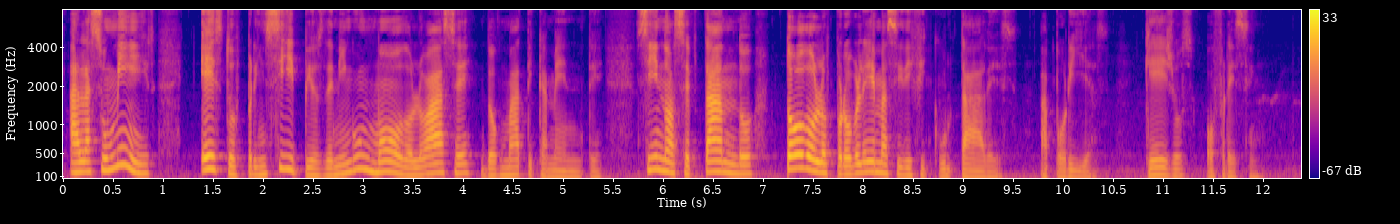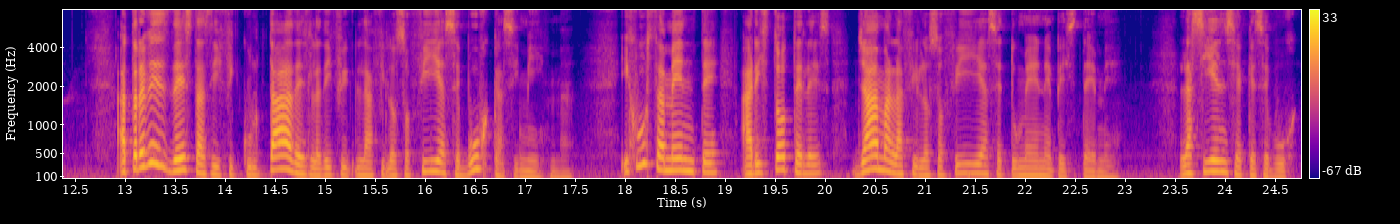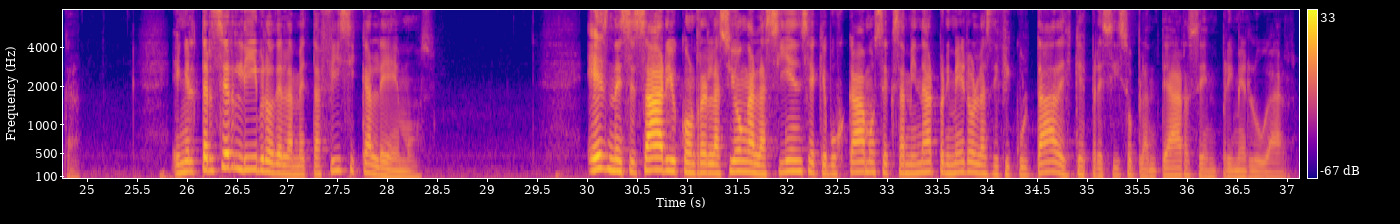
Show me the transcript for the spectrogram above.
Al asumir estos principios de ningún modo lo hace dogmáticamente, sino aceptando todos los problemas y dificultades, aporías, que ellos ofrecen. A través de estas dificultades la, filosofía se busca a sí misma. Y justamente Aristóteles llama a la filosofía setumen episteme, la ciencia que se busca. En el tercer libro de la metafísica leemos, es necesario con relación a la ciencia que buscamos examinar primero las dificultades que es preciso plantearse en primer lugar.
